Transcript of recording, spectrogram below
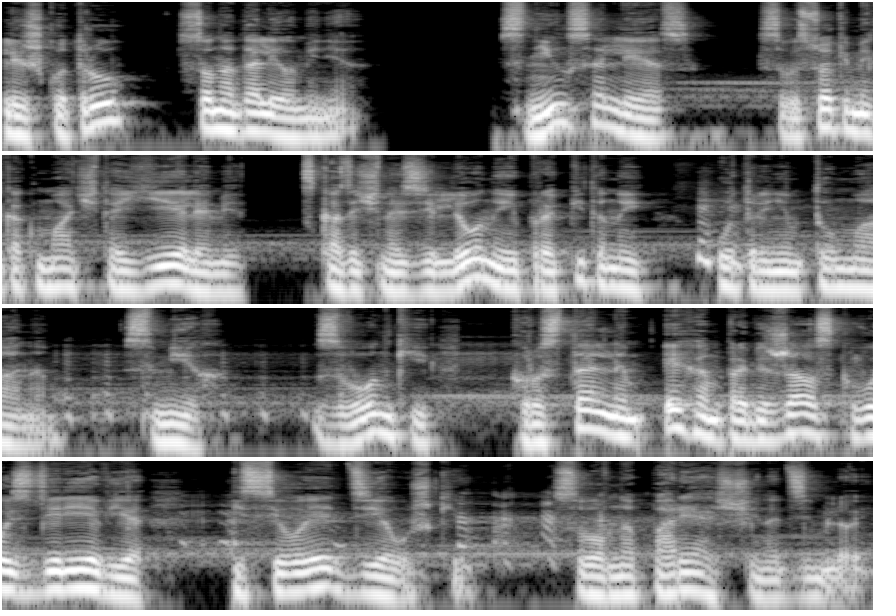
Лишь к утру сон одолел меня. Снился лес с высокими как мачта елями, сказочно зеленый и пропитанный утренним туманом смех. Звонкий, хрустальным эхом пробежал сквозь деревья и силуэт девушки, словно парящий над землей.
